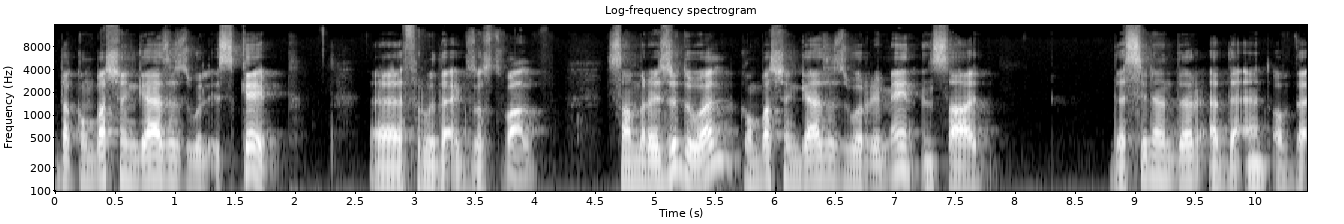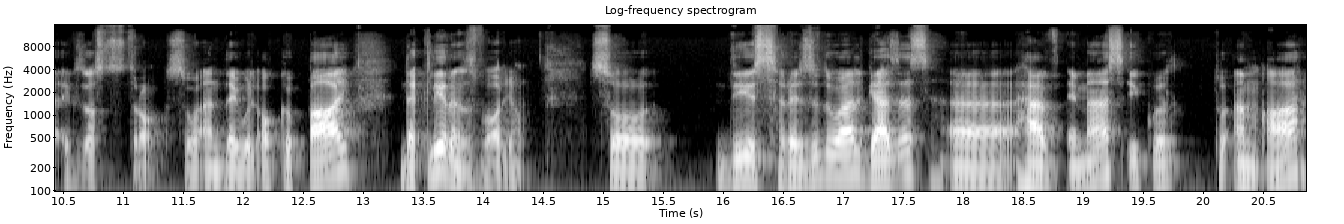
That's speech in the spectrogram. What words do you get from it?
the combustion gases will escape uh, through the exhaust valve. Some residual combustion gases will remain inside the cylinder at the end of the exhaust stroke. So, and they will occupy the clearance volume. So these residual gases uh, have a mass equal to mr,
